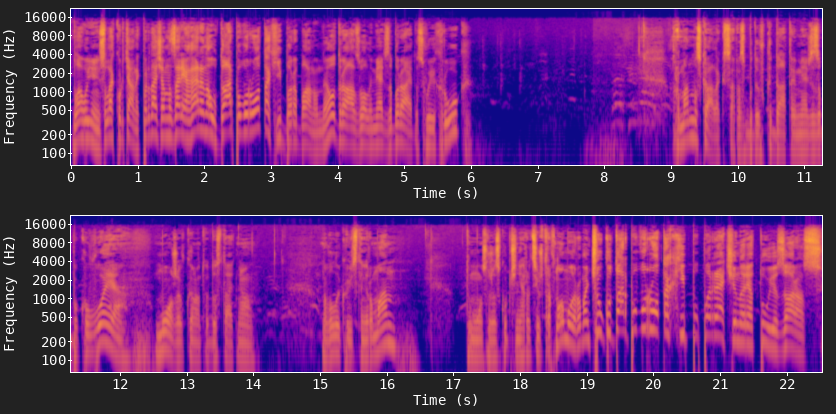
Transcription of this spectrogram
Благо Юніс. Олег Куртяник. Передача Назарія Герена. Удар по воротах і барабану. Не одразу, але м'яч забирає до своїх рук. Роман Москалик зараз буде вкидати м'яч за бокової. Може вкинути достатньо на велику відстань Роман. Тому уже скупчення гравців штрафному. Романчук удар по воротах і поперечина рятує зараз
